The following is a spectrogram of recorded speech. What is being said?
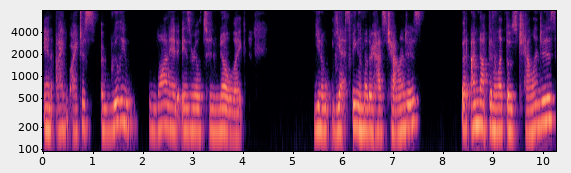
And i i just i really wanted Israel to know like, you know, yes, being a mother has challenges, but I'm not going to let those challenges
